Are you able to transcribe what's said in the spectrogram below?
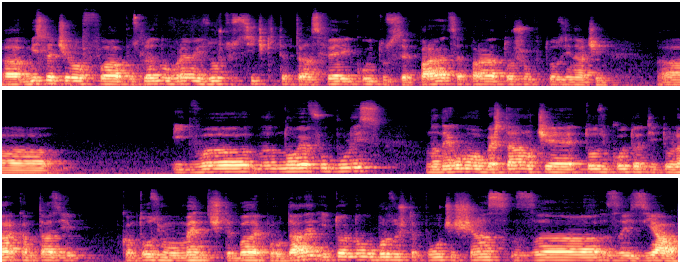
А, мисля, че в а, последно време изобщо всичките трансфери, които се правят, се правят точно по този начин. А, идва новия футболист, на него му е обещано, че този, който е титуляр към, тази, към този момент ще бъде продаден и той много бързо ще получи шанс за, за изява.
